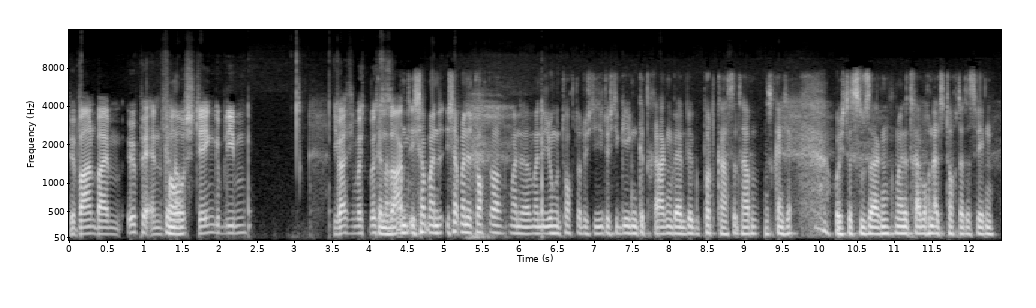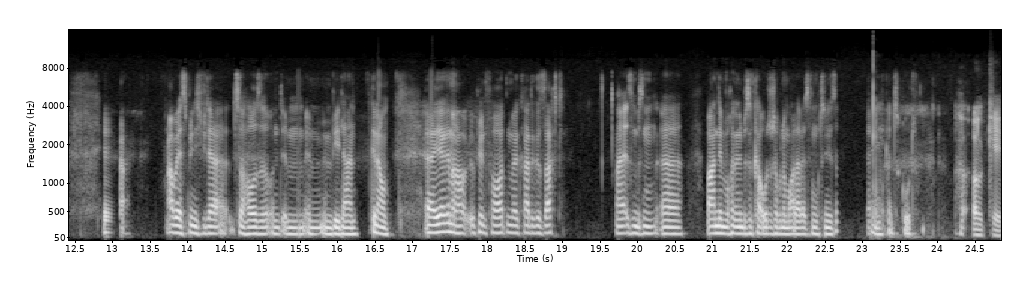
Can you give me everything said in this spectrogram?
Wir waren beim ÖPNV Genau. stehen geblieben. Ich weiß nicht, möchtest, möchtest Genau. sagen? Und ich habe meine, ich habe meine Tochter, meine, meine junge Tochter durch die, durch die Gegend getragen, während wir gepodcastet haben. Das kann ich ja ruhig dazu sagen. Meine drei Wochen alte Tochter, deswegen. Ja. Aber jetzt bin ich wieder zu Hause und im, im, im WLAN. Genau. Äh, ja, genau. ÖPNV hatten wir gerade gesagt. Äh, ist ein bisschen, äh, war an dem Wochenende ein bisschen chaotisch, aber normalerweise funktioniert es eigentlich ganz gut. Okay,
